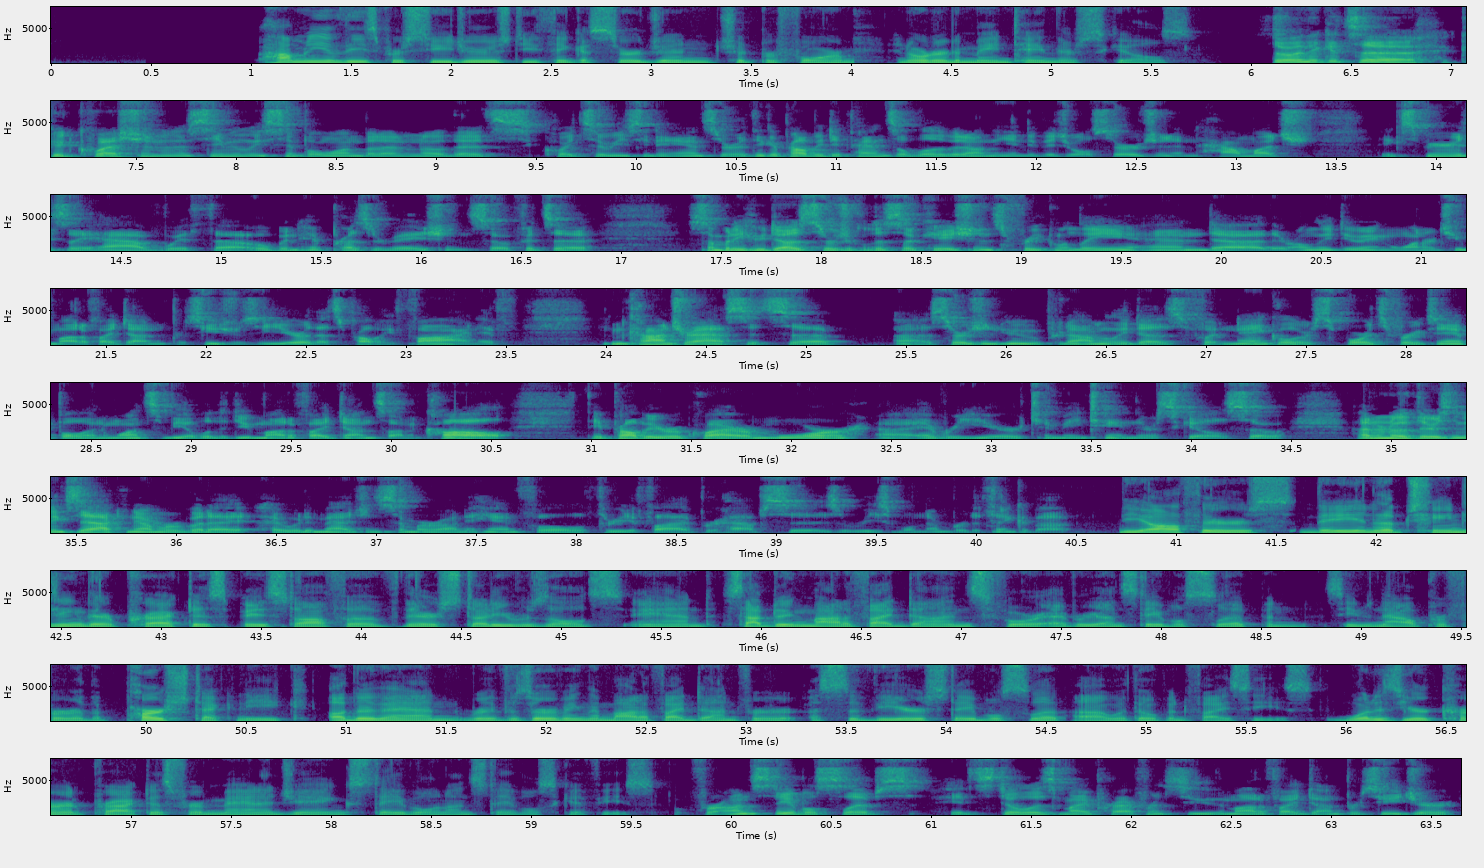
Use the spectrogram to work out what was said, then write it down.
How many of these procedures do you think a surgeon should perform in order to maintain their skills? So I think it's a good question and a seemingly simple one, but I don't know that it's quite so easy to answer. I think it probably depends a little bit on the individual surgeon and how much experience they have with uh, open hip preservation. So if it's a somebody who does surgical dislocations frequently and uh, they're only doing one or two modified Dunn procedures a year, that's probably fine. If, in contrast, it's a, a surgeon who predominantly does foot and ankle or sports, for example, and wants to be able to do modified Dunns on a call, they probably require more uh, every year to maintain their skills. So I don't know if there's an exact number, but I, I would imagine somewhere around a handful, three to five perhaps, is a reasonable number to think about. The authors, they ended up changing their practice based off of their study results and stopped doing modified Dunns for every unstable slip and seems now prefer the Parsch technique other than reserving the modified Dunn for a severe stable slip uh, with open physes. What is your current practice for managing stable and unstable SCFEs For unstable slips, it still is my preference to do the modified Dunn procedure.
